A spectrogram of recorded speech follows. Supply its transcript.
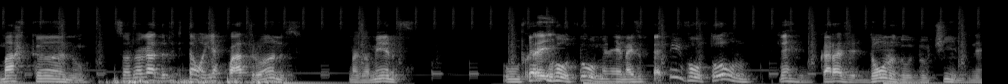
Marcano. São jogadores que estão aí há quatro anos, mais ou menos. O Por Pepe aí. voltou, né? Mas o Pepe voltou, né? O cara é dono do, do time, né?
